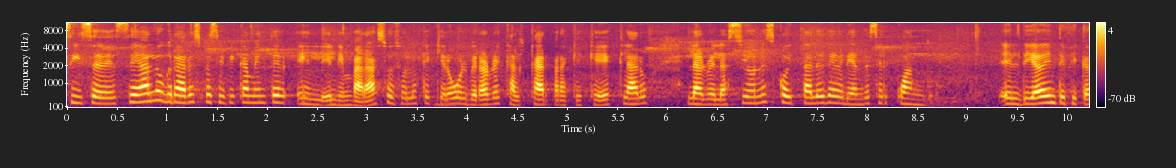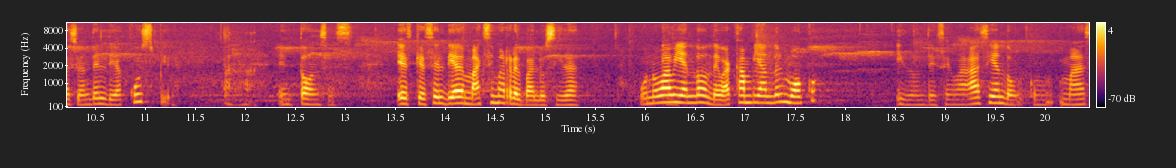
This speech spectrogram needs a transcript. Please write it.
si se desea lograr específicamente el, embarazo, eso es lo que quiero volver a recalcar para que quede claro, las relaciones coitales deberían de ser cuándo? El día de identificación del día cúspide. Entonces, es que es el día de máxima resbalosidad. Uno va viendo dónde va cambiando el moco y donde se va haciendo más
